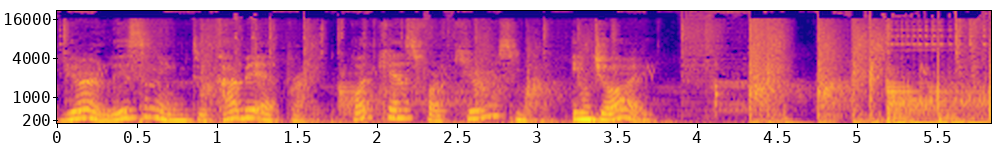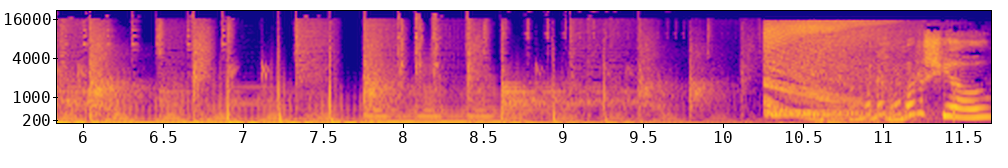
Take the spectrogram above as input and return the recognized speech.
You're listening to KBR Pride, podcast for curious mind. Enjoy! Commercial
